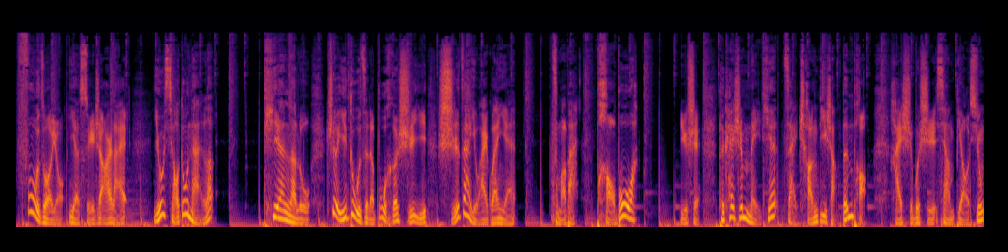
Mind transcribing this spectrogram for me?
副作用也随之而来，有小肚腩了。天了噜，这一肚子的不合时宜，实在有碍观颜。怎么办？跑步啊！于是他开始每天在长堤上奔跑，还时不时向表兄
